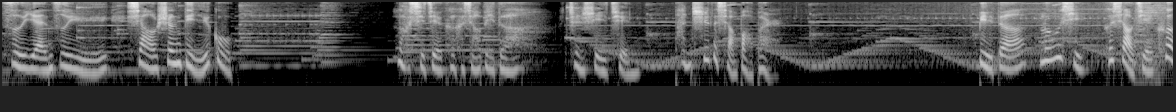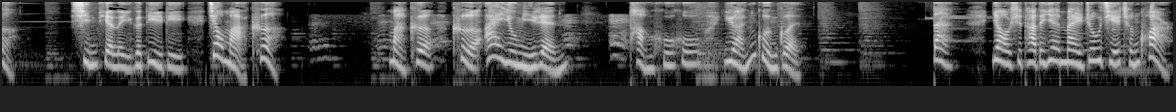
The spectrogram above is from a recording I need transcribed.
自言自语，小声嘀咕：“露西、杰克和小彼得，真是一群贪吃的小宝贝儿。”彼得、露西和小杰克新添了一个弟弟，叫马克。马克可爱又迷人。胖乎乎、圆滚滚。但要是他的燕麦粥结成块儿，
